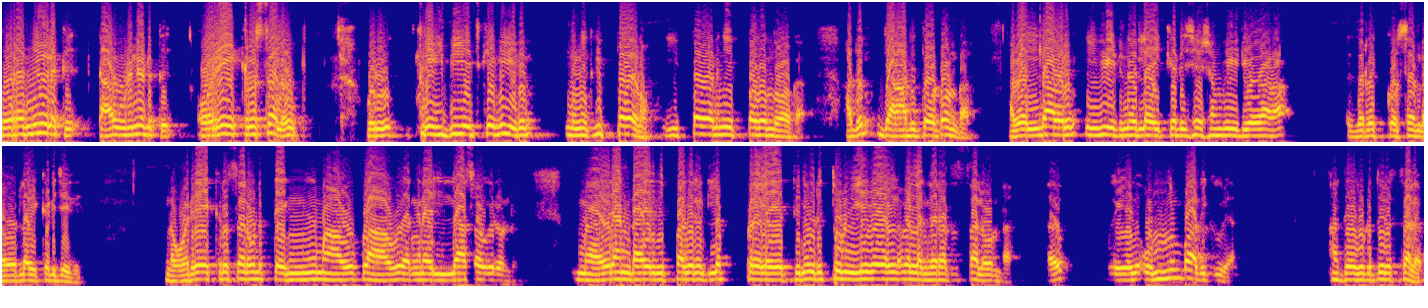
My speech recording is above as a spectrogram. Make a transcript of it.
കുറഞ്ഞ വിലക്ക് ടൗണിനടുത്ത് ഒരേ ഏക്കർ സ്ഥലവും ഒരു ത്രീ ബി എച്ച് കെ വീടും നിങ്ങൾക്ക് ഇപ്പൊ വേണോ. ഇപ്പൊ വേണമെങ്കിൽ ഇപ്പൊ ഒന്ന് നോക്കാം. അതും ജാതിത്തോട്ടം ഉണ്ടാവും അപ്പൊ എല്ലാവരും ഈ വീടിന് ഒരു ലൈക്ക് അടിച്ച ശേഷം വീഡിയോ കാണാം. ഇത് റിക്വസ്റ്റ് ഉണ്ടാവും ഒരു ലൈക്ക് അടിച്ചേക്ക് ഒരേ ഏക്കർ സ്ഥലമുണ്ട് തെങ്ങ് മാവ് പ്ലാവ് അങ്ങനെ എല്ലാ സൗകര്യവും ഉണ്ട്. രണ്ടായിരത്തി പതിനെട്ടിലെ പ്രളയത്തിന് ഒരു തുള്ളി വെള്ളം കയറാത്ത സ്ഥലം സ്ഥലമുണ്ട് അത് ഒന്നും ബാധിക്കൂല. അതേ കൊടുത്തൊരു സ്ഥലം.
